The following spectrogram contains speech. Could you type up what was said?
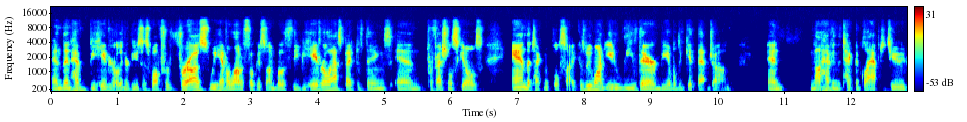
and then have behavioral interviews as well. For, for us, we have a lot of focus on both the behavioral aspect of things and professional skills and the technical side because we want you to leave there and be able to get that job. And not having the technical aptitude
